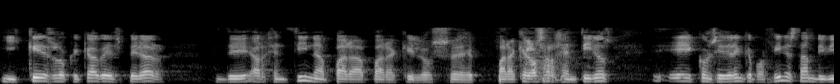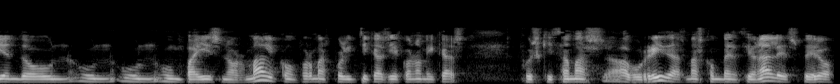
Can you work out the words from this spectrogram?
y, qué es lo que cabe esperar de Argentina para, para, que, los, eh, para que los argentinos eh, consideren que por fin están viviendo un, un, un, país normal con formas políticas y económicas pues quizá más aburridas, más convencionales, pero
